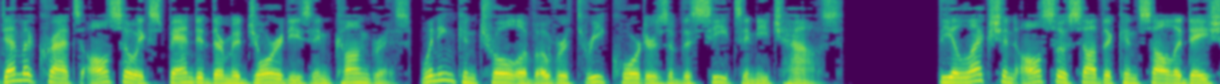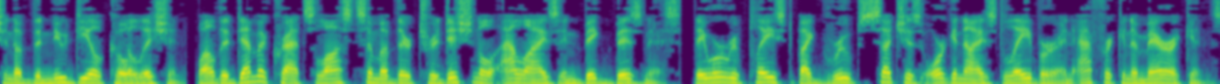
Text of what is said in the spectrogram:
Democrats also expanded their majorities in Congress, winning control of over three-quarters of the seats in each House. The election also saw the consolidation of the New Deal coalition. While the Democrats lost some of their traditional allies in big business, they were replaced by groups such as organized labor and African Americans,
